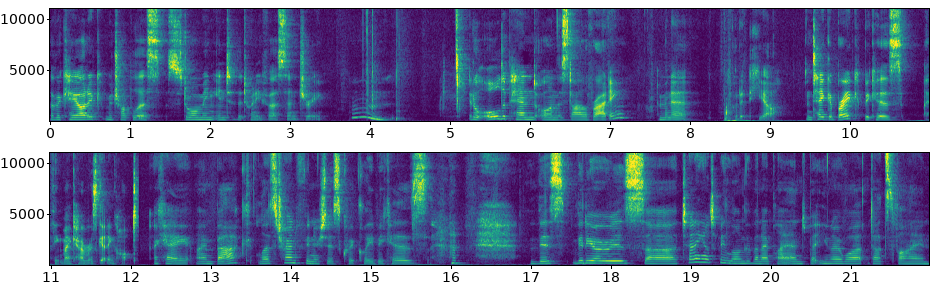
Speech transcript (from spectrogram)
of a chaotic metropolis storming into the 21st century. Hmm. It'll all depend on the style of writing. I'm gonna put it here and take a break because I think my camera's getting hot. Okay, I'm back. Let's try and finish this quickly because this video is uh, turning out to be longer than I planned, but you know what? That's fine.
